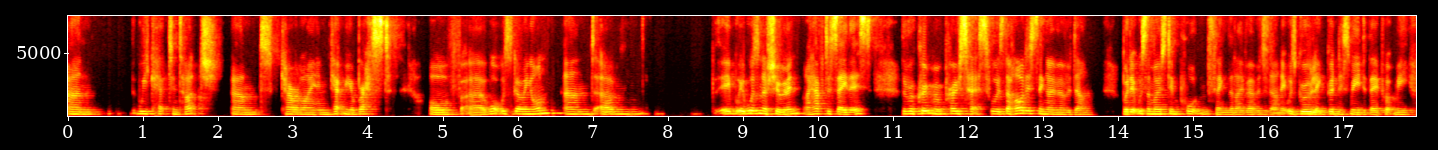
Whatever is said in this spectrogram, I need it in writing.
And we kept in touch, and Caroline kept me abreast of uh, what was going on. And um, it, it wasn't a shoe in, I have to say this. The recruitment process was the hardest thing I've ever done but it was the most important thing that I've ever done. It was grueling. Goodness me, did they put me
